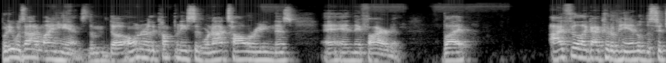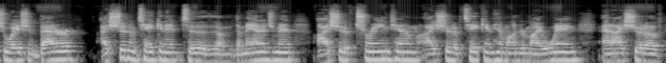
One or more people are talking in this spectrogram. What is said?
but it was out of my hands. The, the owner of the company said, We're not tolerating this, and, and they fired him. But I feel like I could have handled the situation better. I shouldn't have taken it to the, the, management. I should have trained him. I should have taken him under my wing, and I should have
